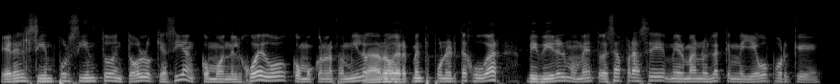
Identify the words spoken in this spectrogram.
era el 100% en todo lo que hacían, como en el juego, como con la familia, como de repente ponerte a jugar, vivir el momento. Esa frase, mi hermano, es la que me llevo porque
